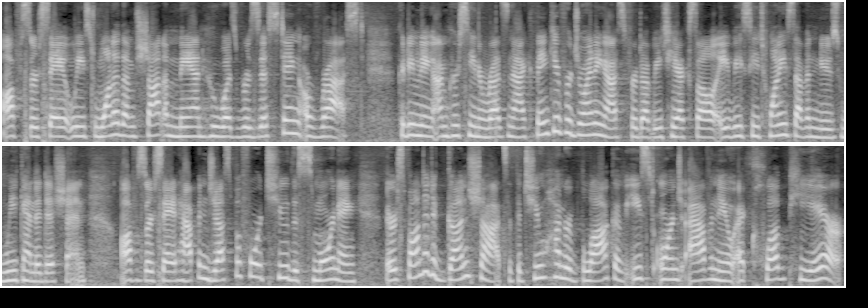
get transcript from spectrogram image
Officers say at least one of them shot a man who was resisting arrest. Good evening, I'm Christina Resnack. Thank you for joining us for WTXL ABC 27 News Weekend Edition. Officers say it happened just before 2 this morning. They responded to gunshots at the 200 block of East Orange Avenue at Club Pierre.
